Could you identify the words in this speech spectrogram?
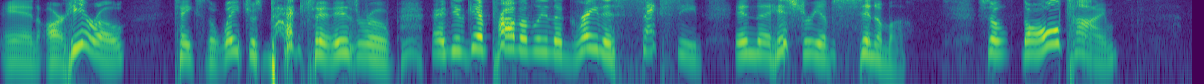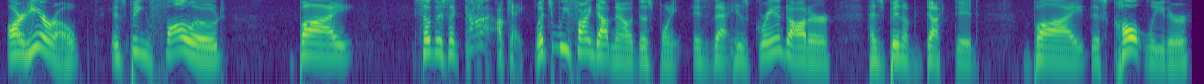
and our hero takes the waitress back to his room and you get probably the greatest sex scene in the history of cinema so the whole time our hero is being followed by so there's a guy okay what we find out now at this point is that his granddaughter has been abducted by this cult leader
